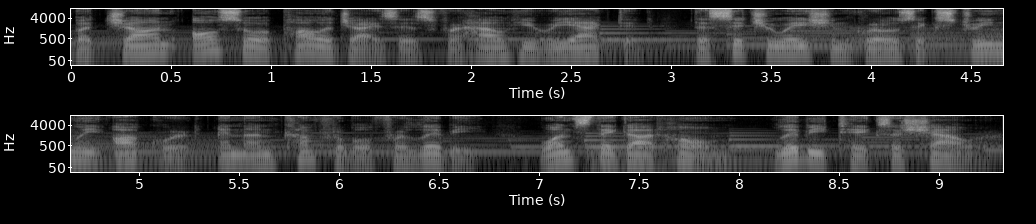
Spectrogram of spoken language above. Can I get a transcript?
but John also apologizes for how he reacted, the situation grows extremely awkward and uncomfortable for Libby, once they got home, Libby takes a shower.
